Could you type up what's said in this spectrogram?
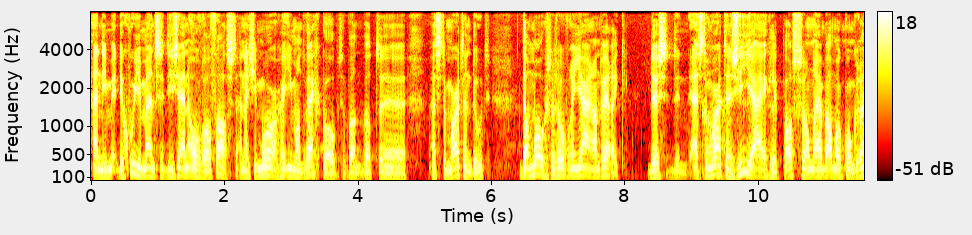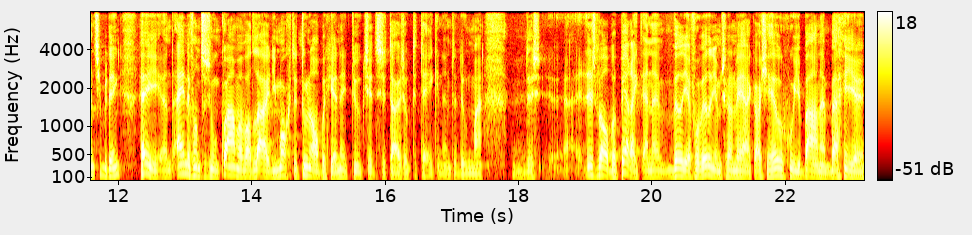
En die, de goede mensen die zijn overal vast. En als je morgen iemand wegkoopt, wat, wat eh Aston Martin doet... dan mogen ze dus over een jaar aan het werk. Dus de Aston Martin zie je eigenlijk pas. Van, we hebben allemaal concurrentiebeding. hey, aan het einde van het seizoen kwamen wat lui. Die mochten toen al beginnen. Natuurlijk zitten ze thuis ook te tekenen en te doen. Maar dus, eh, het is wel beperkt. En eh, wil je voor Williams gaan werken... als je heel goede baan hebt bij, eh,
